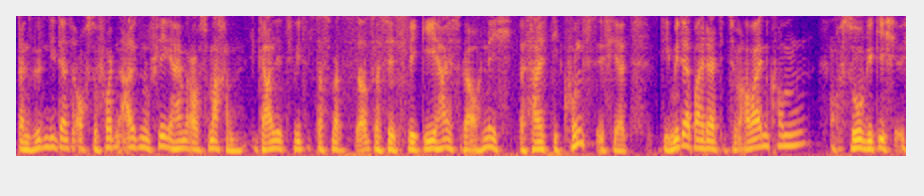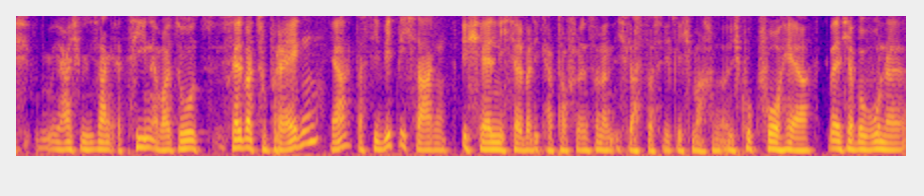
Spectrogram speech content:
dann würden die das auch sofort in Alten- und Pflegeheim raus machen. Egal jetzt, wie das, dass man das, ob das jetzt WG heißt oder auch nicht. Das heißt, die Kunst ist jetzt, die Mitarbeiter, die zum Arbeiten kommen, auch so wirklich, ich, ja, ich will nicht sagen erziehen, aber so selber zu prägen, ja, dass die wirklich sagen, ich schäle nicht selber die Kartoffeln, sondern ich lasse das wirklich machen. Und ich gucke vorher, welcher Bewohner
